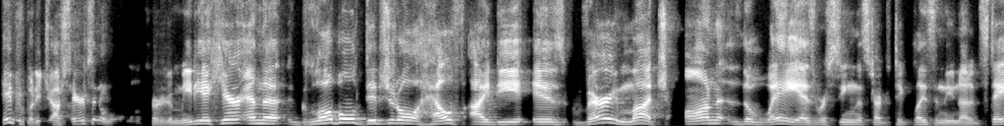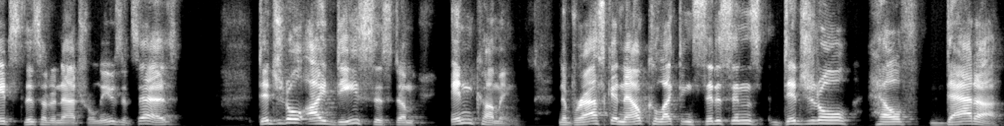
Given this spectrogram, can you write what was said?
Hey, everybody, Josh Sigurdson, World Alternative Media here. And the global digital health ID is very much on the way as we're seeing this start to take place in the United States. This out of natural news, it says digital ID system incoming. Nebraska now collecting citizens' digital health data.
